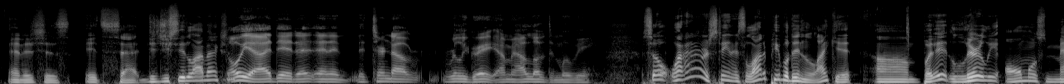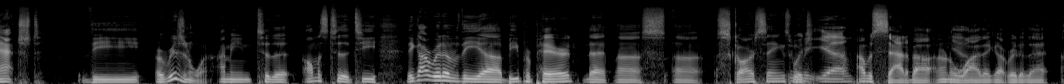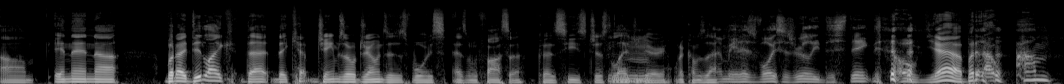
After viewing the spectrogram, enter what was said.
and it's just it's sad. Did you see the live action? Oh yeah, I did, and it, it turned out really great. I mean, I loved the movie. So what I understand is a lot of people didn't like it, um, but it literally almost matched the original one. I mean, to the almost to the T. They got rid of the uh, "Be Prepared" that uh, uh, Scar sings, which yeah, I was sad about. I don't know Yeah. why they got rid of that. Um, and then, uh, but I did like that they kept James Earl Jones's voice as Mufasa because he's just Mhm. legendary when it comes to that. I mean, his voice is really distinct. oh yeah, but I, I'm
